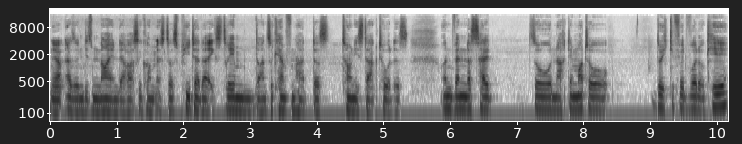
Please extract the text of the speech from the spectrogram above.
ja. Also in diesem neuen, der rausgekommen ist, dass Peter da extrem daran zu kämpfen hat, dass Tony Stark tot ist. Und wenn das halt so nach dem Motto durchgeführt wurde, okay,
